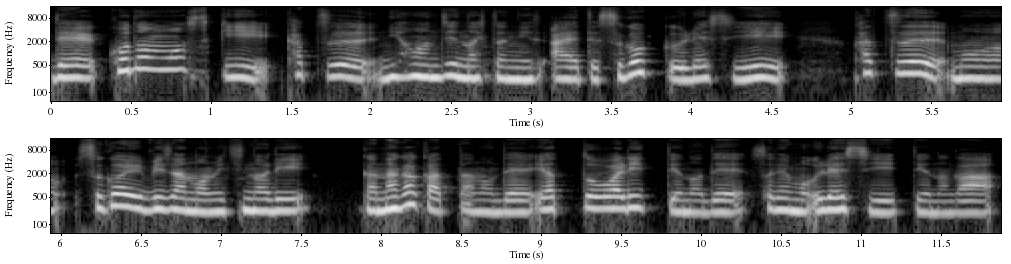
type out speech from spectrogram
で、子供好き、かつ日本人の人に会えてすごく嬉しい、かつもうすごいビザの道のりが長かったので、やっと終わりっていうので、それも嬉しいっていうのが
